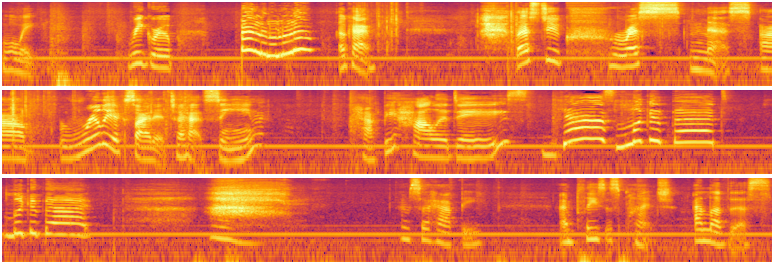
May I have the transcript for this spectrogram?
well, wait, regroup. Okay, let's do Christmas. Um, really excited to have seen. Happy holidays. Yes, look at that. Look at that. I'm so happy. I'm pleased as punch. I love this.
